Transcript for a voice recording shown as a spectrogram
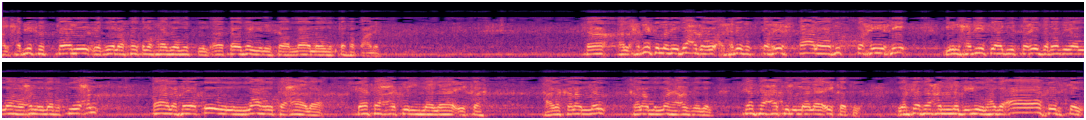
الحديث الثاني يقول أخوكم أخرجه مسلم آه سأبين إن شاء الله أنه متفق عليه. فالحديث الذي بعده الحديث الصحيح قال وفي الصحيح من حديث أبي سعيد رضي الله عنه مرفوعا قال فيقول الله تعالى شفعت الملائكة. هذا كلام من؟ كلام الله عز وجل. شفعت الملائكة وشفع النبيون. هذا آخر شيء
